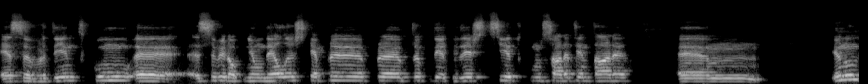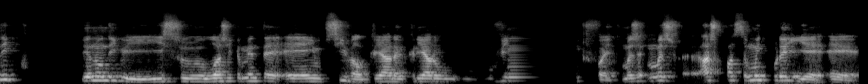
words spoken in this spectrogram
essa vertente como uh, a saber a opinião delas, que é para, para, para poder desde cedo começar a tentar. Um, ehm, eu não digo, eu não digo, e isso logicamente é, é impossível criar, criar o, o, vinho perfeito, mas, mas acho que passa muito por aí, é, é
